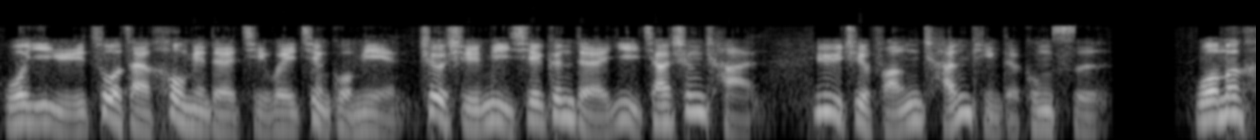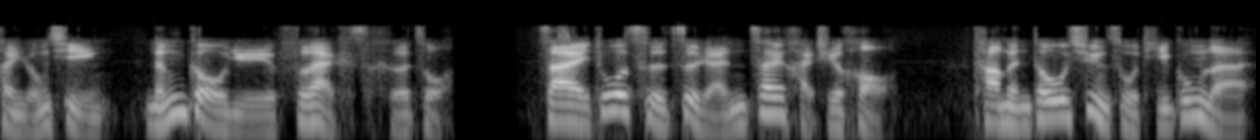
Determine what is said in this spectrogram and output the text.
我已与坐在后面的几位见过面，这是密歇根的一家生产预制房产品的公司。我们很荣幸能够与 Flex 合作。在多次自然灾害之后，他们都迅速提供了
